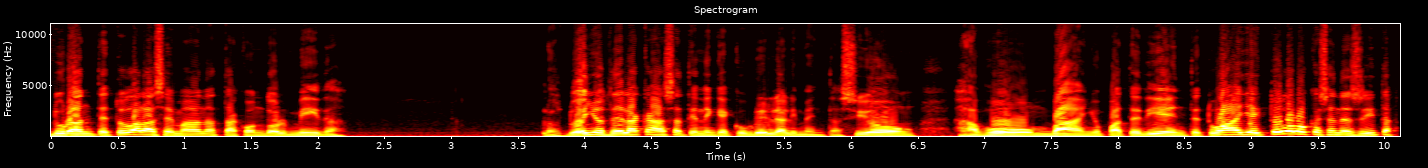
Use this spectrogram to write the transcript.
durante toda la semana hasta con dormida, los dueños de la casa tienen que cubrirle alimentación, jabón, baño, pate diente, toalla y todo lo que se necesita,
